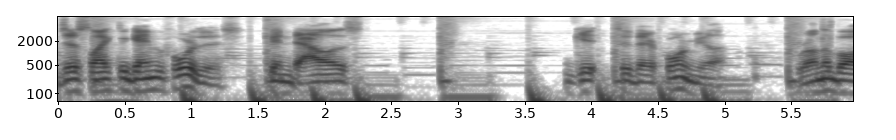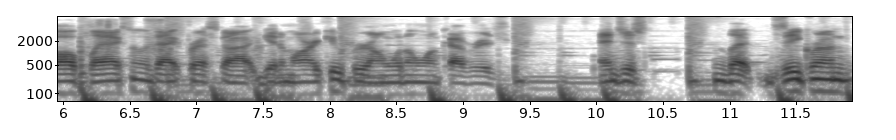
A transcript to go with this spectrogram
just like the game before this. Can Dallas get to their formula. Run the ball, play action with Dak Prescott, get Amari Cooper on one on one coverage, and just let Zeke run,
